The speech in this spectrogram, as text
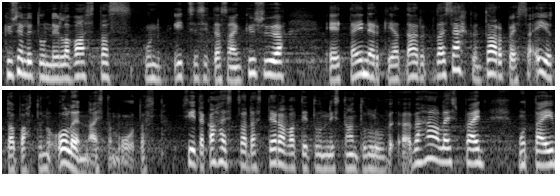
kyselytunnilla vastasi, kun itse sitä sain kysyä, että energia tai sähkön tarpeessa ei ole tapahtunut olennaista muutosta. Siitä 200 terawattitunnista on tullut vähän alaspäin, mutta ei,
